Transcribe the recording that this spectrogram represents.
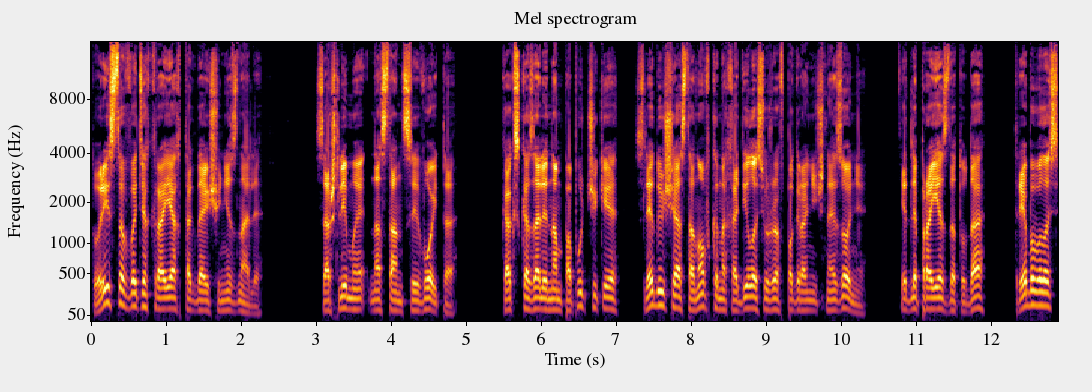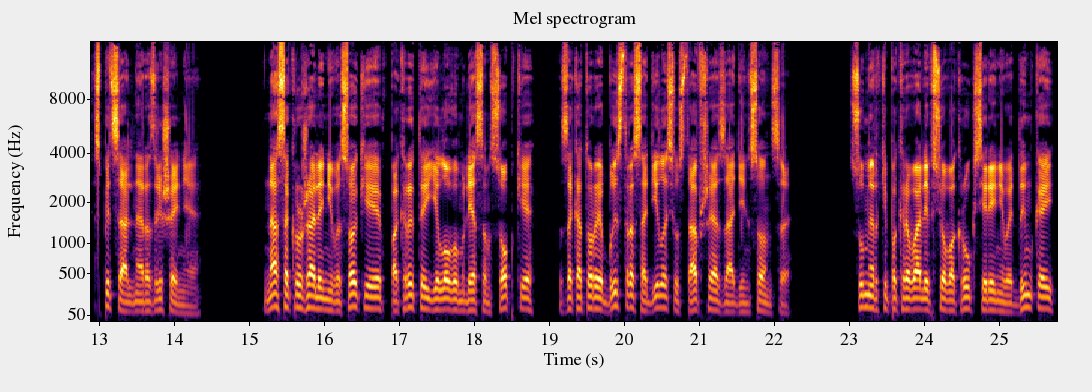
Туристов в этих краях тогда еще не знали. Сошли мы на станции Войта. Как сказали нам попутчики, следующая остановка находилась уже в пограничной зоне, и для проезда туда требовалось специальное разрешение. Нас окружали невысокие, покрытые еловым лесом сопки, за которые быстро садилось уставшее за день солнце. Сумерки покрывали все вокруг сиреневой дымкой,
